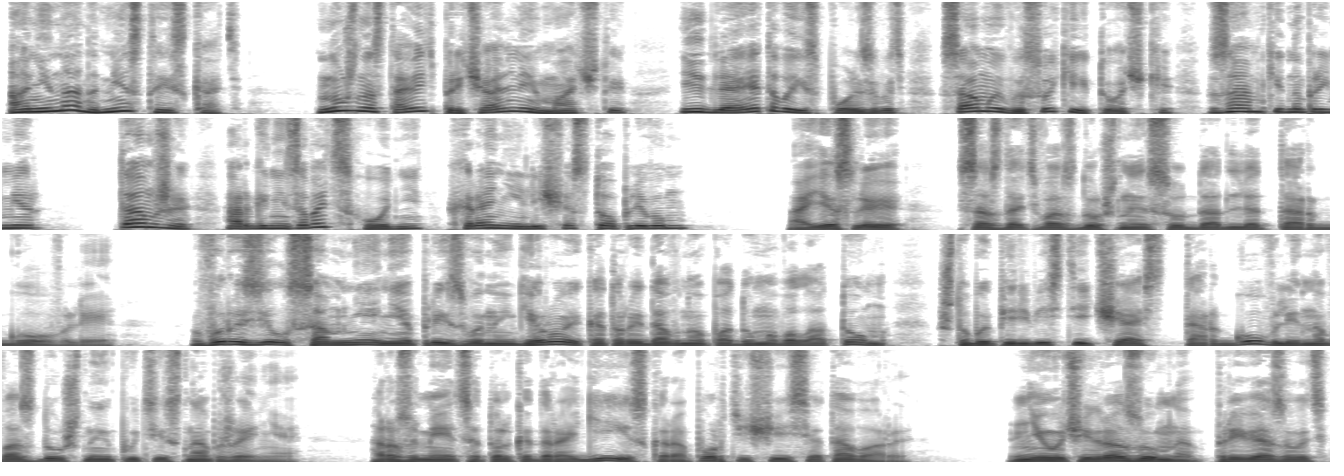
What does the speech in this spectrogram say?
А не надо место искать. Нужно ставить причальные мачты, и для этого использовать самые высокие точки, замки, например. Там же организовать сходни, хранилища с топливом. А если создать воздушные суда для торговли? Выразил сомнение призванный герой, который давно подумывал о том, чтобы перевести часть торговли на воздушные пути снабжения. Разумеется, только дорогие и скоропортящиеся товары. Не очень разумно привязывать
